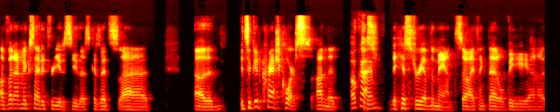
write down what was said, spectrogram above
uh, but I'm excited for you to see this because it's uh, uh, it's a good crash course on the okay. the history of the man. So I think that'll be uh,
